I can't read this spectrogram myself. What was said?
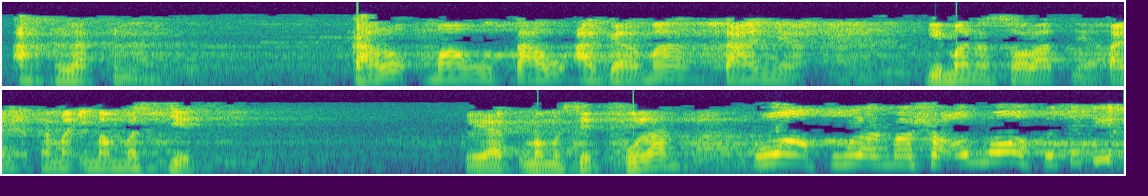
akhlaknya. Kalau mau tahu agama, tanya gimana sholatnya. Tanya sama imam masjid. Lihat imam masjid Fulan. Wah Fulan Masya Allah. Kata dia.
